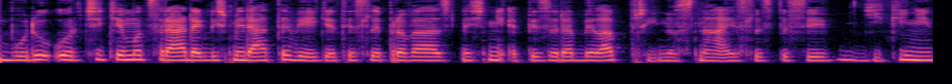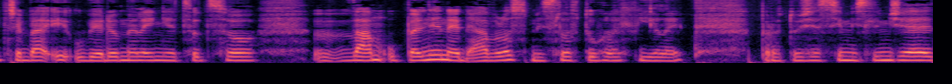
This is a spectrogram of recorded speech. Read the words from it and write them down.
Budu určitě moc ráda, když mi dáte vědět, jestli pro vás dnešní epizoda byla přínosná, jestli jste si díky ní třeba i uvědomili něco, co vám úplně nedávalo smysl v tuhle chvíli, protože si myslím, že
